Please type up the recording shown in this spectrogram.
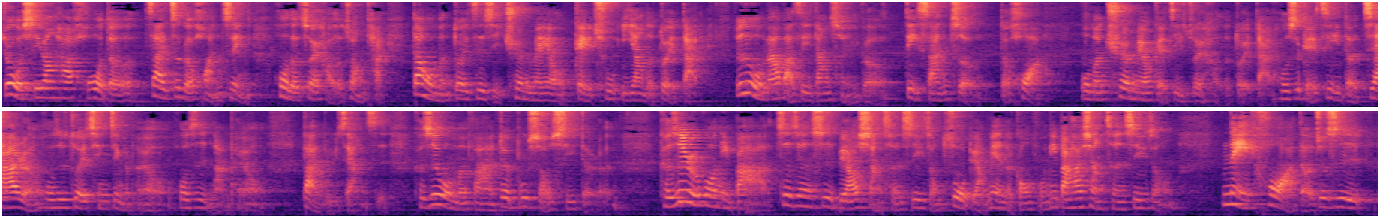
就我希望他获得在这个环境获得最好的状态，但我们对自己却没有给出一样的对待。就是我们要把自己当成一个第三者的话，我们却没有给自己最好的对待，或是给自己的家人，或是最亲近的朋友，或是男朋友、伴侣这样子。可是我们反而对不熟悉的人。可是，如果你把这件事不要想成是一种做表面的功夫，你把它想成是一种内化的，就是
